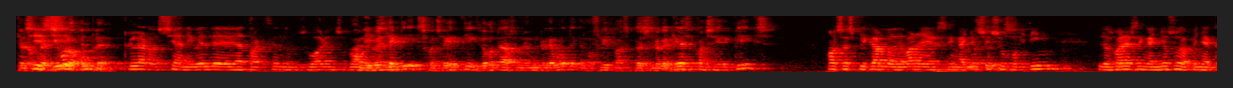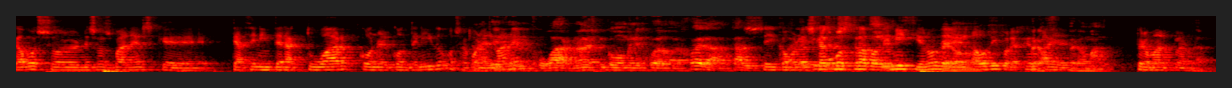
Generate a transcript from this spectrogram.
que el Sí, objetivo sí, lo cumplen. Claro, sí, a nivel de atracción del usuario. A nivel sí. de clics, conseguir clics, luego te das un, rebote que lo flipas, pero si lo que quieres es conseguir clics, Vamos a explicar lo de banners engañosos un poquitín. Los banners engañosos, al fin y al cabo, son esos banners que te hacen interactuar con el contenido, o sea, con te el banner. jugar, ¿no? Es como un minijuego, juega, tal. Sí, como los que has mostrado al inicio, ¿no? Del Audi, por ejemplo. Pero, pero mal. pero mal, claro. claro.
